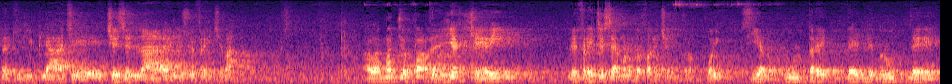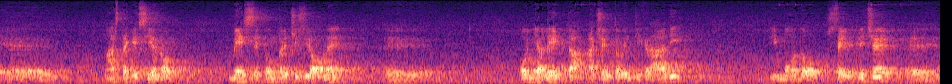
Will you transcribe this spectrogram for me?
per chi gli piace cesellare le sue frecce, ma alla maggior parte degli aceri le frecce servono per fare centro, poi siano belle, brutte, eh, basta che siano messe con precisione, eh, ogni aletta a 120 gradi in modo semplice eh,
